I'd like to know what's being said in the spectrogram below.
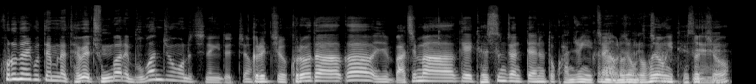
코로나19 때문에 대회 중반에 무관중으로 진행이 됐죠. 그렇죠. 그러다가 이제 마지막에 결승전 때는 또 관중 입장이 어느 정도 그랬죠. 허용이 됐었죠.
